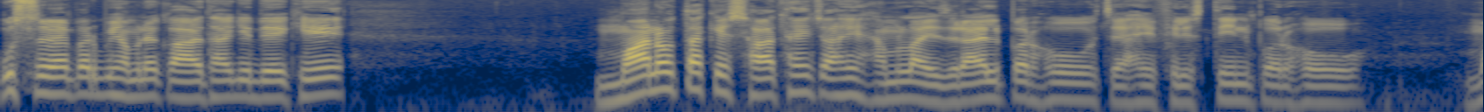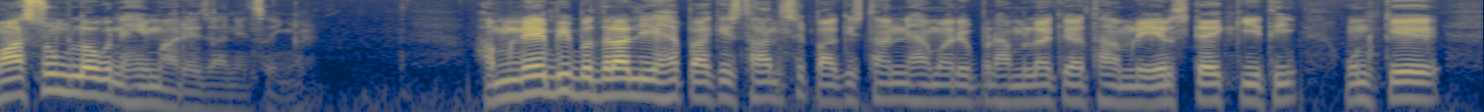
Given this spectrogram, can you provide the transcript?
उस समय पर भी हमने कहा था कि देखिए, मानवता के साथ हैं, चाहे हमला इसराइल पर हो, चाहे फ़िलिस्तीन पर हो, मासूम लोग नहीं मारे जाने चाहिए। हमने भी बदला लिया है पाकिस्तान से। पाकिस्तान ने हमारे ऊपर हमला किया था, हमने एयर स्ट्राइक की थी, उनके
